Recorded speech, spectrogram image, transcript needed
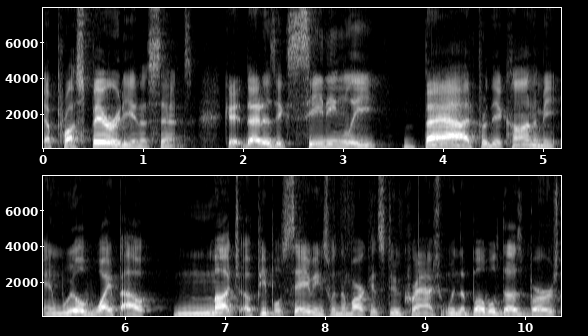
a prosperity in a sense. Okay, that is exceedingly bad for the economy and will wipe out much of people's savings when the markets do crash, when the bubble does burst.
